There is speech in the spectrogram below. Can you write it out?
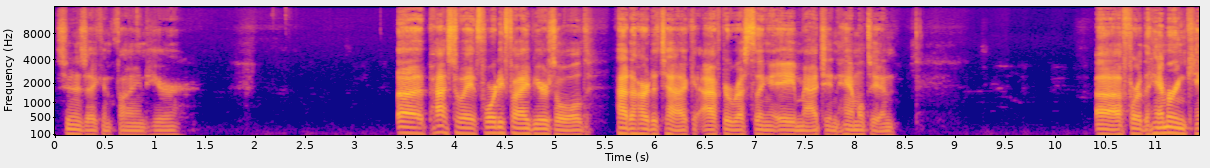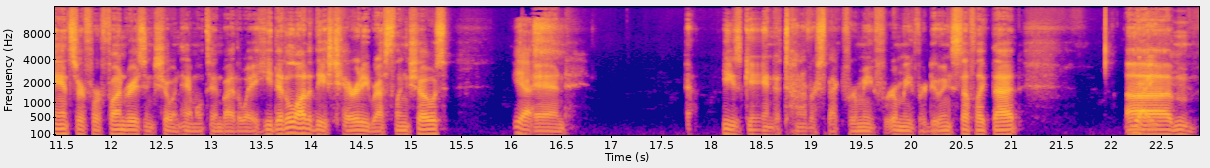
As soon as I can find here uh, passed away at 45 years old, had a heart attack after wrestling a match in Hamilton. Uh, for the Hammering Cancer for fundraising show in Hamilton, by the way, he did a lot of these charity wrestling shows, Yes. and he's gained a ton of respect for me for me for doing stuff like that. Right. Um,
